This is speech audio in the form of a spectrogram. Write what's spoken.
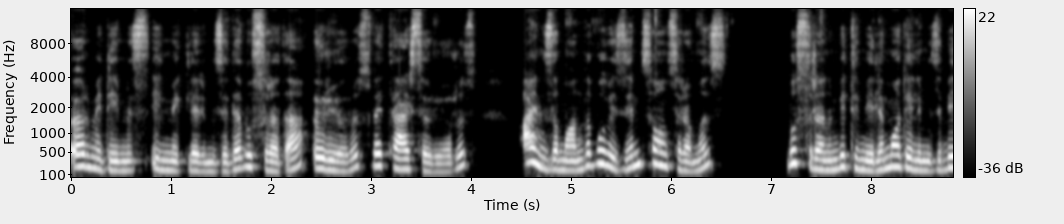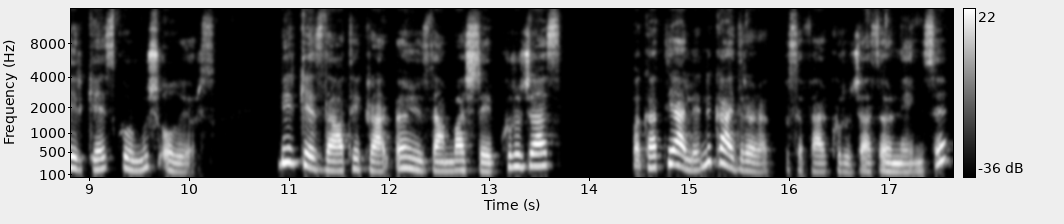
Örmediğimiz ilmeklerimizi de bu sırada örüyoruz ve ters örüyoruz. Aynı zamanda bu bizim son sıramız. Bu sıranın bitimiyle modelimizi bir kez kurmuş oluyoruz. Bir kez daha tekrar ön yüzden başlayıp kuracağız. Fakat diğerlerini kaydırarak bu sefer kuracağız örneğimizi.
